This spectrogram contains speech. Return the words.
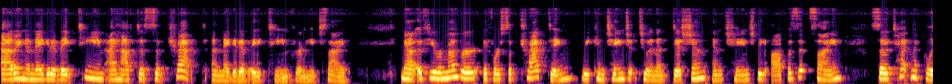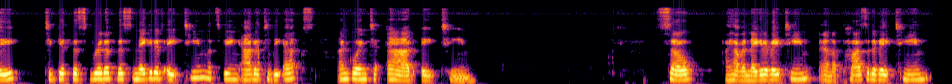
adding a negative 18, I have to subtract a negative 18 from each side. Now, if you remember, if we're subtracting, we can change it to an addition and change the opposite sign. So technically, to get this rid of this negative 18 that's being added to the x, I'm going to add 18. So I have a negative 18 and a positive 18.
